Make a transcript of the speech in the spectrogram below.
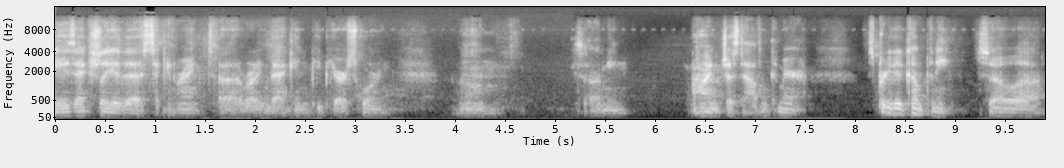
Yeah, he's actually the second ranked uh, running back in PPR scoring. Um, so, I mean, behind just Alvin Kamara. It's pretty good company. So, uh,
